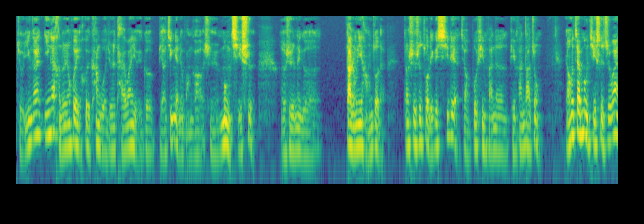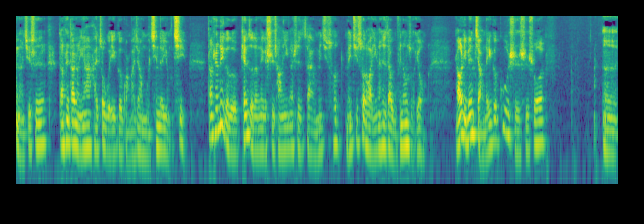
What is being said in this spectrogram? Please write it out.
就应该应该很多人会会看过，就是台湾有一个比较经典的广告是梦骑士，呃是那个大众银行做的，当时是做了一个系列叫不平凡的平凡大众。然后在梦骑士之外呢，其实当时大众银行还做过一个广告叫母亲的勇气，当时那个片子的那个时长应该是在我没记错没记错的话，应该是在五分钟左右。然后里边讲的一个故事是说，嗯，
